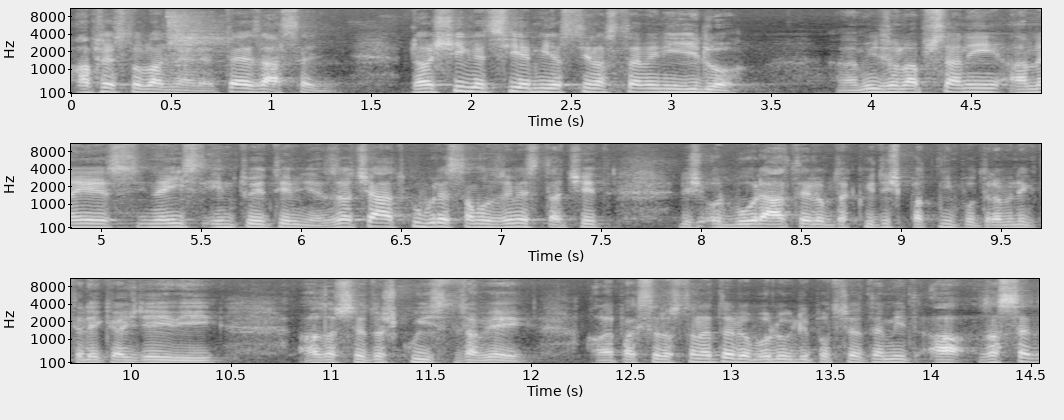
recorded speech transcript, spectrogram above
A přesto vlak nejede. To je zásadní. Další věcí je mít jasně nastavené jídlo mít ho napsaný a nejíst, nejíst intuitivně. Z začátku bude samozřejmě stačit, když odbouráte jenom takový ty špatný potraviny, které každý ví a začnete trošku jíst zdravěji. Ale pak se dostanete do bodu, kdy potřebujete mít a zase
